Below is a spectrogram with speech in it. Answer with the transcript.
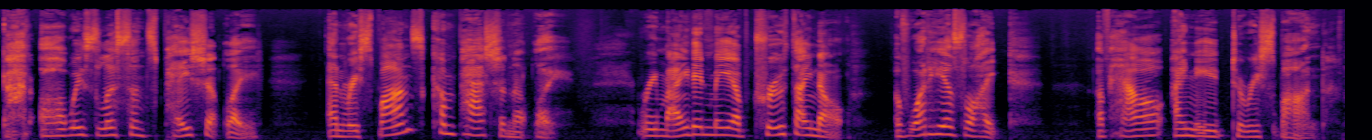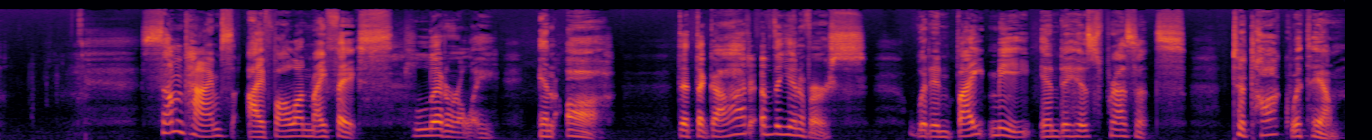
God always listens patiently and responds compassionately, reminding me of truth I know, of what He is like of how I need to respond. Sometimes I fall on my face, literally, in awe that the God of the universe would invite me into his presence to talk with him,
